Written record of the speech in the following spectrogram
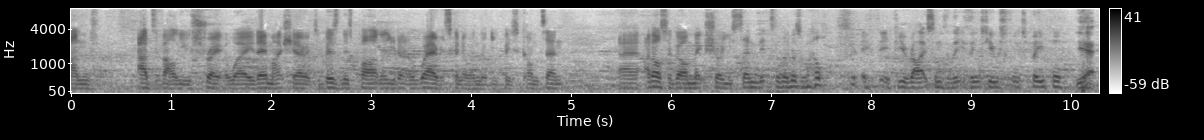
and adds value straight away. They might share it to business partner. You don't know where it's going to end up your piece of content. Uh, I'd also go and make sure you send it to them as well. If, if you write something that you think's useful to people, Yeah.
